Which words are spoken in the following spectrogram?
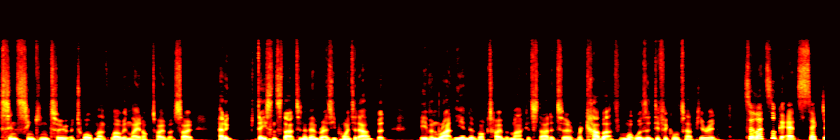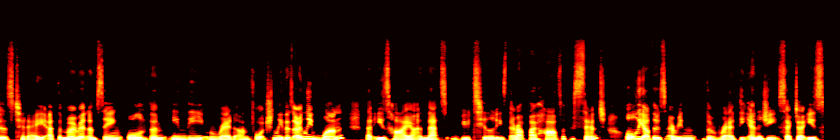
since sinking to a 12 month low in late October. So had a decent start to November, as you pointed out, but even right at the end of October, markets started to recover from what was a difficult uh, period. So let's look at sectors today. At the moment, I'm seeing all of them in the red, unfortunately. There's only one that is higher, and that's utilities. They're up by half a percent. All the others are in the red. The energy sector is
